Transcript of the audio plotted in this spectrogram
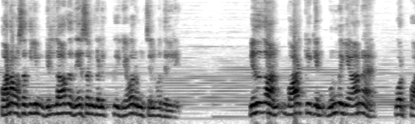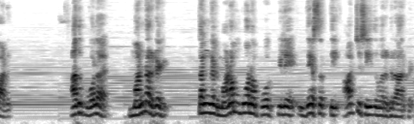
பண வசதியும் இல்லாத தேசங்களுக்கு எவரும் செல்வதில்லை. இதுதான் வாழ்க்கையின் உண்மையான கோட்பாடு. அதுபோல மன்னர்கள் தங்கள் மனம் போன போக்கிலே தேசத்தை ஆட்சி செய்து வருகிறார்கள்.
